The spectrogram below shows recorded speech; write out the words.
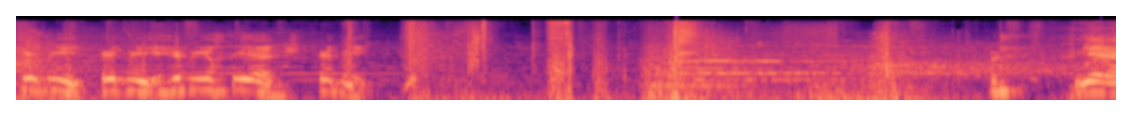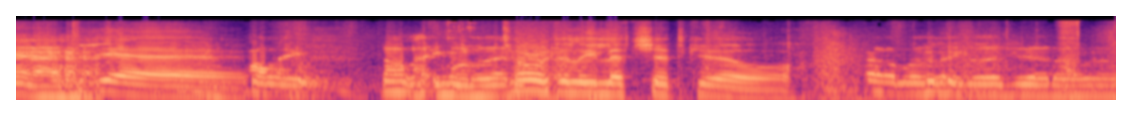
Hit me! Hit me! Hit me off the edge! Hit me! yeah! Yeah. Not letting, not letting one of them. Totally legit kill. Totally legit. I will.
